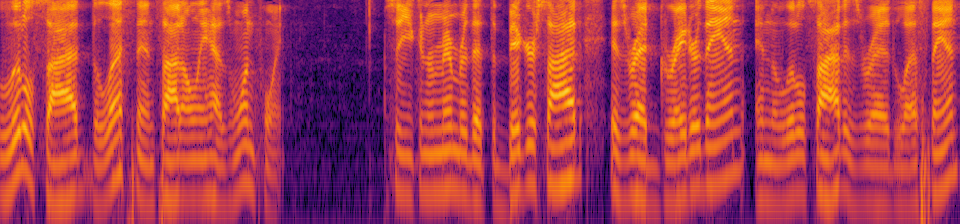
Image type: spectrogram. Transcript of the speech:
little side, the less than side, only has one point. So you can remember that the bigger side is read greater than and the little side is read less than.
